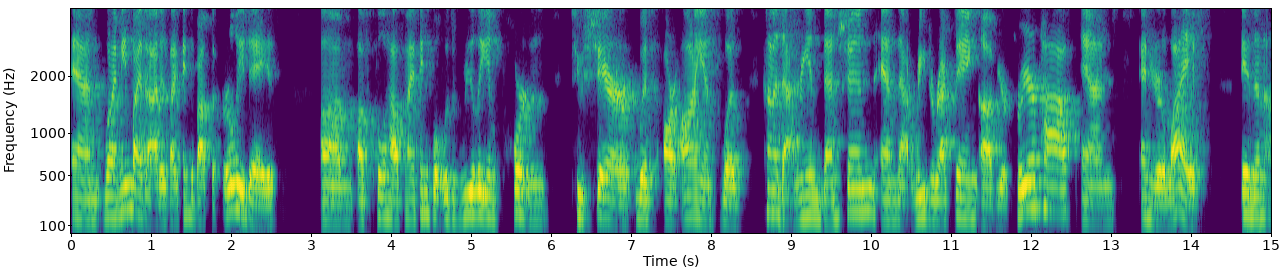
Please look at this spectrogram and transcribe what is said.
And what I mean by that is I think about the early days um, of Coolhaus, and I think what was really important to share with our audience was kind of that reinvention and that redirecting of your career path and and your life in an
